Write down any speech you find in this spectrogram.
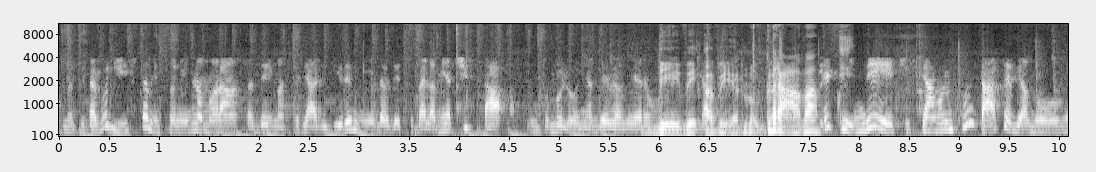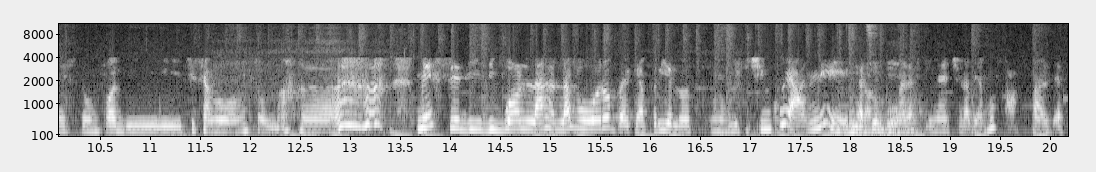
come pedagogista mi sono innamorata dei materiali di Remida e ho detto beh la mia città appunto Bologna deve avere un Deve Remida. averlo. Brava. E quindi ci siamo impuntate, abbiamo messo un po' di. ci siamo insomma messe di, di buon la- lavoro perché aprirlo sono voluti 5 anni, Buzzo però insomma, buono. alla fine ce l'abbiamo fatta. Adesso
